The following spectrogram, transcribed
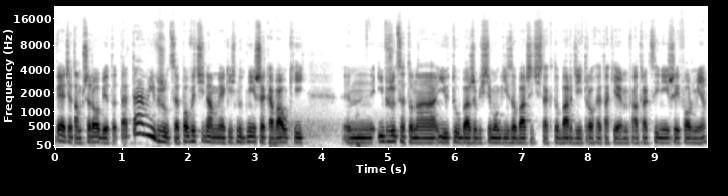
wiecie, tam przerobię, to ta- tam i wrzucę, powycinam jakieś nudniejsze kawałki ym, i wrzucę to na YouTube'a, żebyście mogli zobaczyć tak to bardziej trochę takie w atrakcyjniejszej formie,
